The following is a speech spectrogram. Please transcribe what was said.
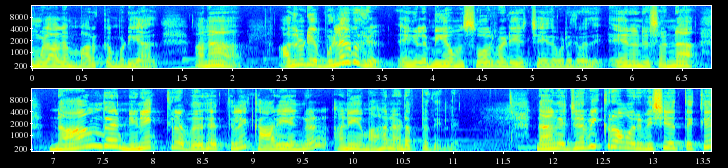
உங்களால் மறக்க முடியாது. ஆனால் அதனுடைய விளைவுகள் எங்களை மிகவும் சோர்வடைய செய்து விடுகிறது. ஏனென்று சொன்னால் நாங்கள் நினைக்கிற வேகத்திலே காரியங்கள் அநேகமாக நடப்பதில்லை. நாங்கள் ஜெபிக்கிறோம் ஒரு விஷயத்துக்கு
